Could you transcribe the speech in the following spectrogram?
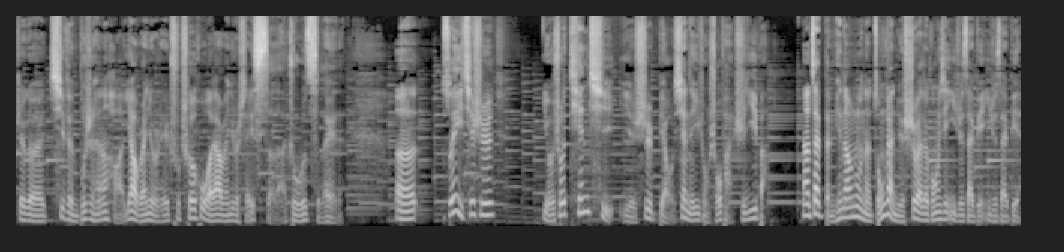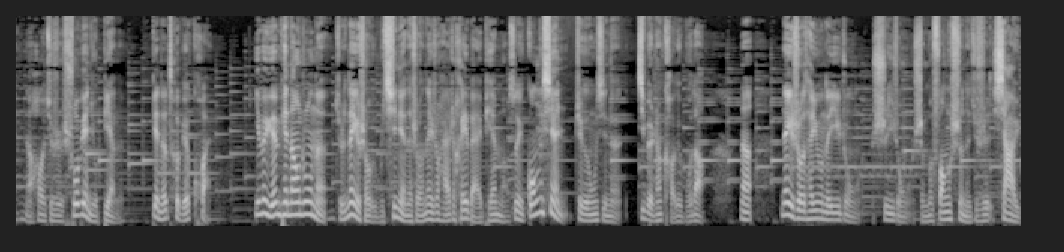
这个气氛不是很好，要不然就是谁出车祸，要不然就是谁死了，诸如此类的。呃，所以其实有时候天气也是表现的一种手法之一吧。那在本片当中呢，总感觉室外的光线一直在变，一直在变，然后就是说变就变了，变得特别快。因为原片当中呢，就是那个时候五七年的时候，那时候还是黑白片嘛，所以光线这个东西呢，基本上考虑不到。那那个时候他用的一种是一种什么方式呢？就是下雨，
